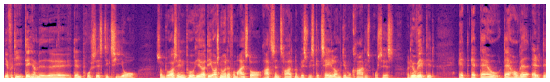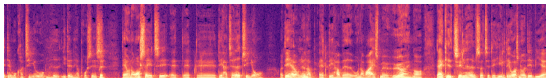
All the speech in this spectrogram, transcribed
Ja, fordi det her med øh, den proces, de 10 år, som du også er inde på her, det er også noget, der for mig står ret centralt, når, hvis vi skal tale om demokratisk proces. Og det er jo vigtigt, at, at der, jo, der har jo været alt det demokrati og åbenhed i den her proces. Ja. Der er jo en årsag til, at, at øh, det har taget 10 år. Og det er jo netop, at det har været undervejs med høring, og der er givet tilladelser til det hele. Det er jo også noget af det, vi er,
